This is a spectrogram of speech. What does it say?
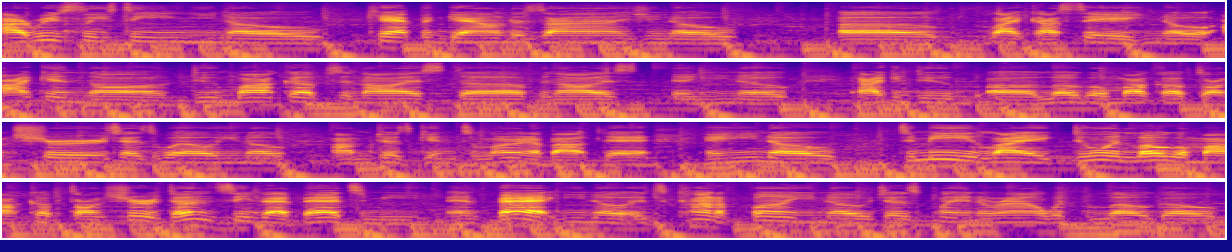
I recently seen, you know, cap and gown designs, you know, uh, like I said, you know, I can uh, do mock-ups and all that stuff and all this, and you know, I can do uh, logo mock-ups on shirts as well. You know, I'm just getting to learn about that, and you know, to me, like doing logo mock-ups on shirts doesn't seem that bad to me. In fact, you know, it's kind of fun, you know, just playing around with the logo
